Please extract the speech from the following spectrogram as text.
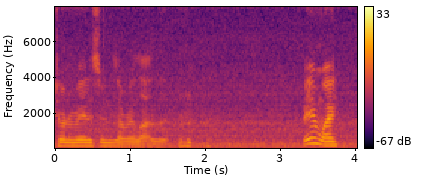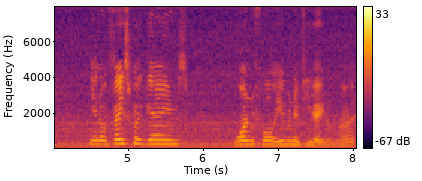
turning red as soon as I realize it. but anyway, you know, Facebook games, wonderful, even if you hate them, alright?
